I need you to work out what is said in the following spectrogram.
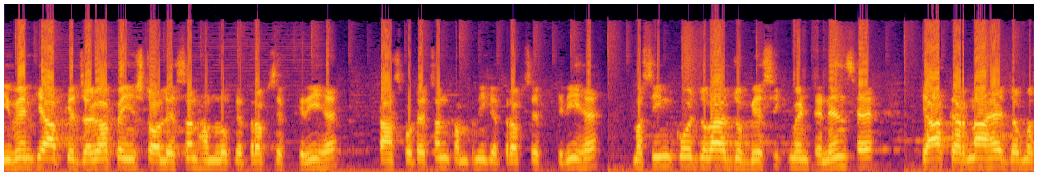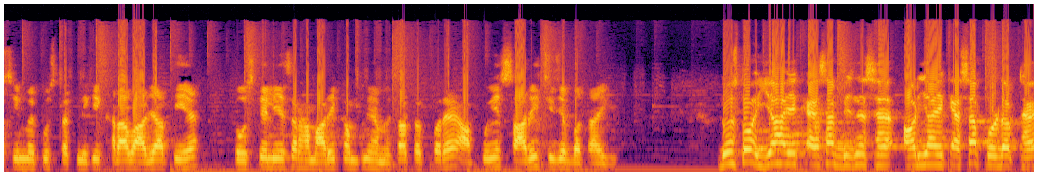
इवन कि आपके जगह पे इंस्टॉलेशन हम लोग के तरफ़ से फ्री है। ट्रांसपोर्टेशन कंपनी के तरफ़ से फ्री है। मशीन को जो जो बेसिक मेंटेनेंस है क्या करना है जब मशीन में कुछ तकनीकी खराब आ जाती है तो उसके लिए सर हमारी कंपनी हमेशा तत्पर है, आपको ये सारी चीज़ें बताएगी। दोस्तों, यह एक ऐसा बिज़नेस है और यह एक ऐसा प्रोडक्ट है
